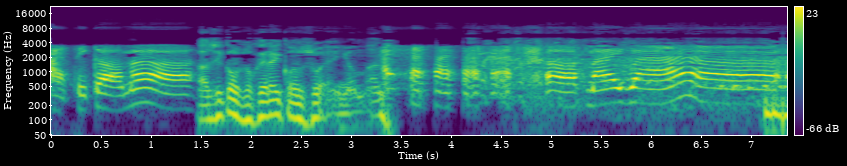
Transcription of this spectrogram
Así como. Así con flojera y con sueño, man. oh my god.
